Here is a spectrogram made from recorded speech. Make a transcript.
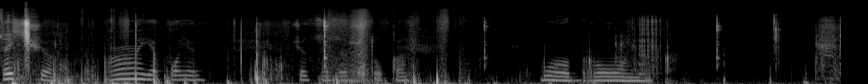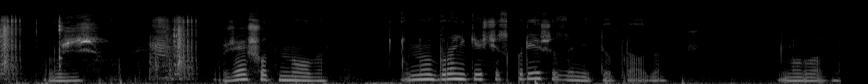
Це що? А, я понял. Що це за штука? О, бронік. Вже, вже щось нове. Ну, бронік я ще скоріше замітив, правда. Ну ладно.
